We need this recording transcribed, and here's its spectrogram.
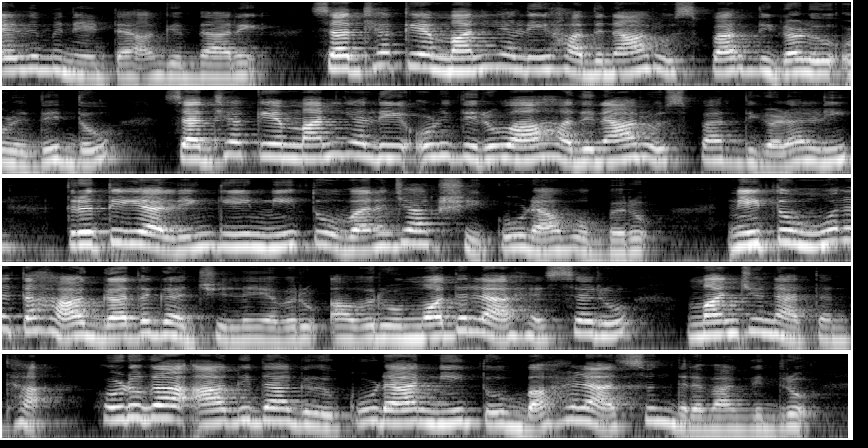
ಎಲಿಮಿನೇಟ್ ಆಗಿದ್ದಾರೆ. ಸದ್ಯಕ್ಕೆ ಮನೆಯಲ್ಲಿ ಹದಿನಾರು ಸ್ಪರ್ಧಿಗಳು ಉಳಿದಿದ್ದು, ಸದ್ಯಕ್ಕೆ ಮನೆಯಲ್ಲಿ ಉಳಿದಿರುವ ಹದಿನಾರು ಸ್ಪರ್ಧಿಗಳಲ್ಲಿ ತೃತೀಯ ಲಿಂಗಿ ನೀತು ವನಜಾಕ್ಷಿ ಕೂಡ ಒಬ್ಬರು. ನೀತು ಮೂಲತಃ ಗದಗ ಜಿಲ್ಲೆಯವರು. ಅವರು ಮೊದಲ ಹೆಸರು ಮಂಜುನಾಥ್ ಅಂತ. ಹುಡುಗ ಆಗಿದಾಗಲೂ ಕೂಡ ನೀತು ಬಹಳ ಸುಂದರವಾಗಿದ್ರು.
